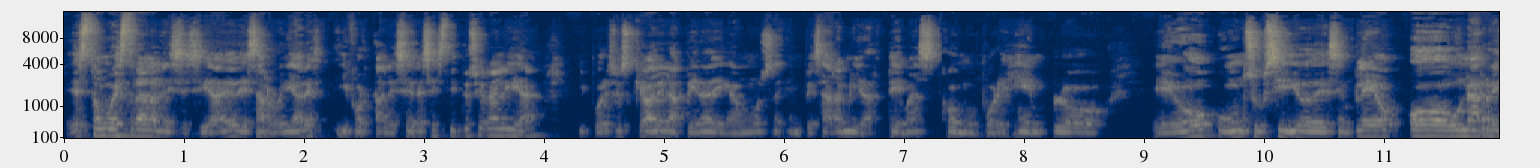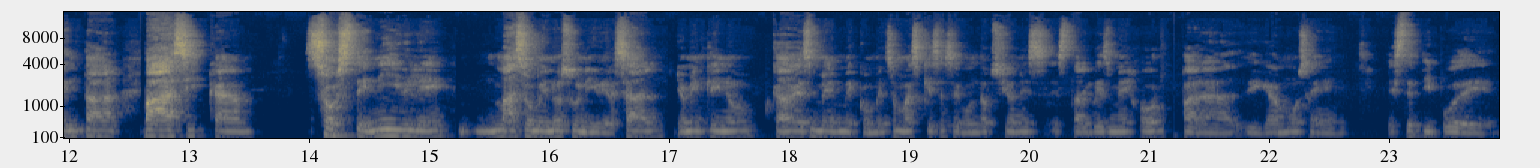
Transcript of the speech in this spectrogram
esto muestra la necesidad de desarrollar y fortalecer esa institucionalidad y por eso es que vale la pena, digamos, empezar a mirar temas como, por ejemplo, eh, o un subsidio de desempleo o una renta básica sostenible, más o menos universal. Yo me inclino, cada vez me, me convenzo más que esa segunda opción es, tal vez mejor para, digamos, eh, este tipo de,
